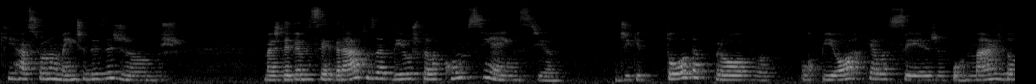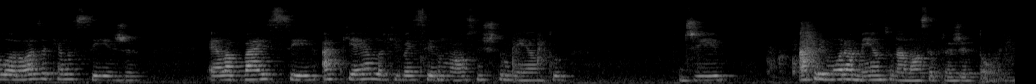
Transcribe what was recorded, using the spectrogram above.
que racionalmente desejamos. Mas devemos ser gratos a Deus pela consciência de que toda prova, por pior que ela seja, por mais dolorosa que ela seja, ela vai ser aquela que vai ser o nosso instrumento de aprimoramento na nossa trajetória.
